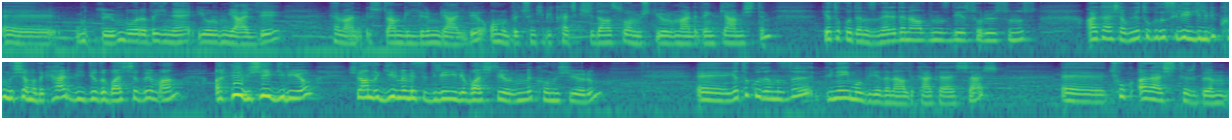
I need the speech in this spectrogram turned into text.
e, mutluyum. Bu arada yine yorum geldi. Hemen üstten bildirim geldi. Onu da çünkü birkaç kişi daha sormuştu yorumlarda denk gelmiştim. Yatak odanızı nereden aldınız diye soruyorsunuz. Arkadaşlar bu yatak odası ile ilgili bir konuşamadık. Her videoda başladığım an araya bir şey giriyor. Şu anda girmemesi dileğiyle başlıyorum ve konuşuyorum. E, yatak odamızı Güney Mobilya'dan aldık arkadaşlar. E, çok araştırdım.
